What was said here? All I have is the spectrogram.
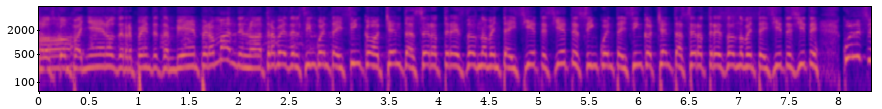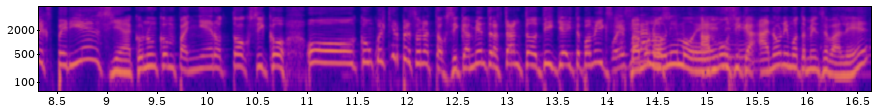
los compañeros de repente también, pero mándenlo a través del 5580-032977, 5580-032977. ¿Cuál es su experiencia con un compañero tóxico o con cualquier persona tóxica? Mientras tanto, DJ Topomix, vámonos anónimo, ¿eh, a nene? música. Anónimo también se vale, ¿eh?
